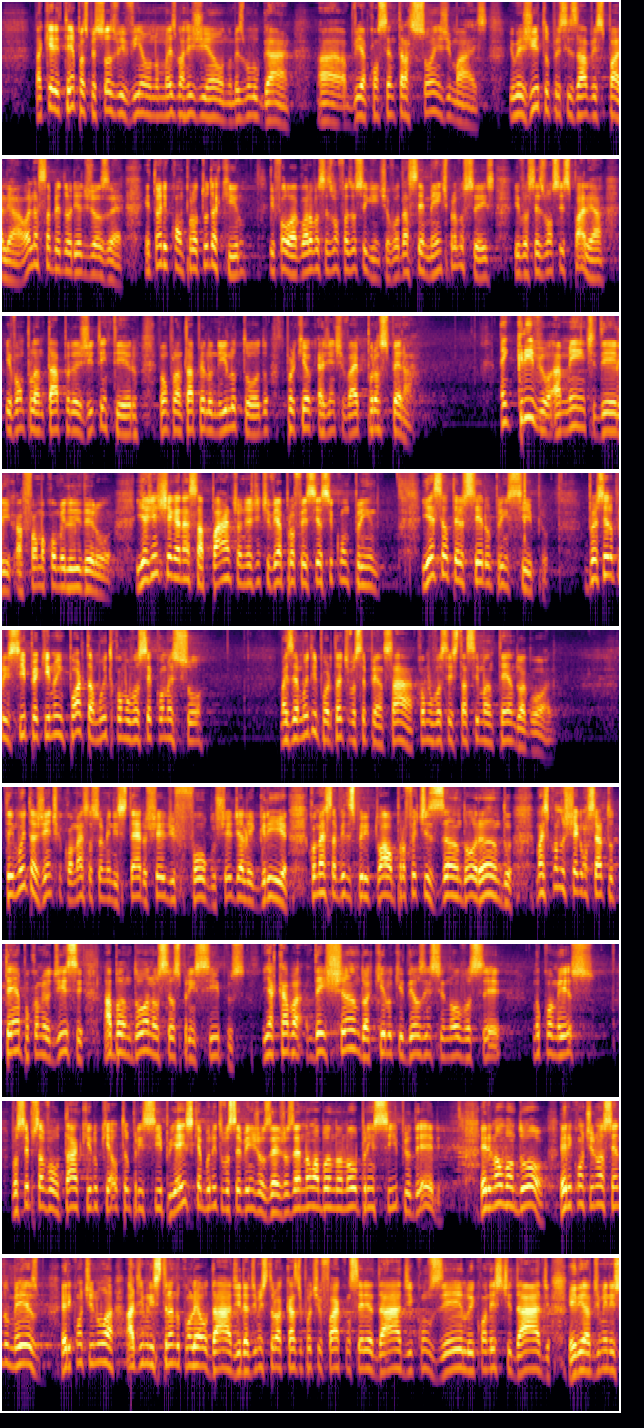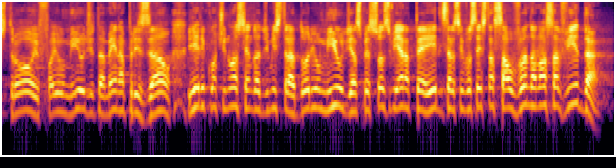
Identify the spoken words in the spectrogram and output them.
Naquele tempo as pessoas viviam na mesma região, no mesmo lugar, havia concentrações demais. E o Egito precisava espalhar. Olha a sabedoria de José. Então ele comprou tudo aquilo e falou: agora vocês vão fazer o seguinte: eu vou dar semente para vocês e vocês vão se espalhar e vão plantar pelo Egito inteiro, vão plantar pelo Nilo todo, porque a gente vai prosperar. É incrível a mente dele, a forma como ele liderou. E a gente chega nessa parte onde a gente vê a profecia se cumprindo. E esse é o terceiro princípio. O terceiro princípio é que não importa muito como você começou, mas é muito importante você pensar como você está se mantendo agora. Tem muita gente que começa seu ministério cheio de fogo, cheio de alegria, começa a vida espiritual profetizando, orando, mas quando chega um certo tempo, como eu disse, abandona os seus princípios e acaba deixando aquilo que Deus ensinou você no começo. Você precisa voltar àquilo que é o teu princípio. E é isso que é bonito você ver em José. José não abandonou o princípio dele. Ele não mandou, ele continua sendo o mesmo. Ele continua administrando com lealdade. Ele administrou a casa de Potifar com seriedade, com zelo e com honestidade. Ele administrou e foi humilde também na prisão. E ele continua sendo administrador e humilde. As pessoas vieram até ele e disseram assim: Você está salvando a nossa vida.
